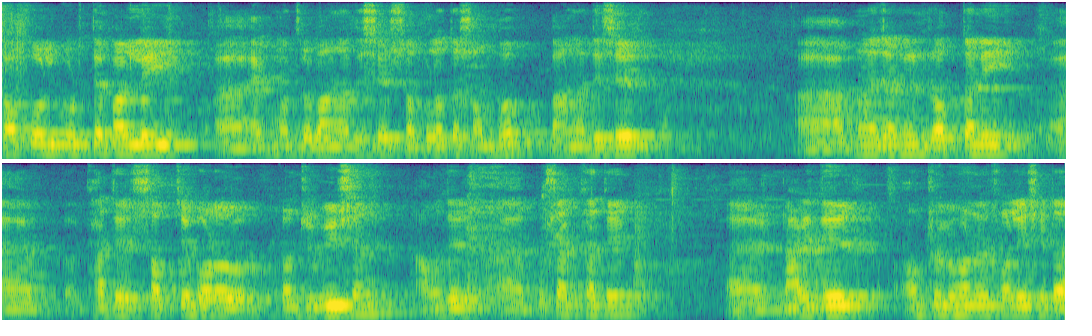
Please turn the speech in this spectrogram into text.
সফল করতে পারলেই একমাত্র বাংলাদেশের সফলতা সম্ভব। বাংলাদেশের আপনারা জানেন রপ্তানি খাতের সবচেয়ে বড় কন্ট্রিবিউশন আমাদের পোশাক খাতে। নারীদের অংশগ্রহণের ফলে সেটা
